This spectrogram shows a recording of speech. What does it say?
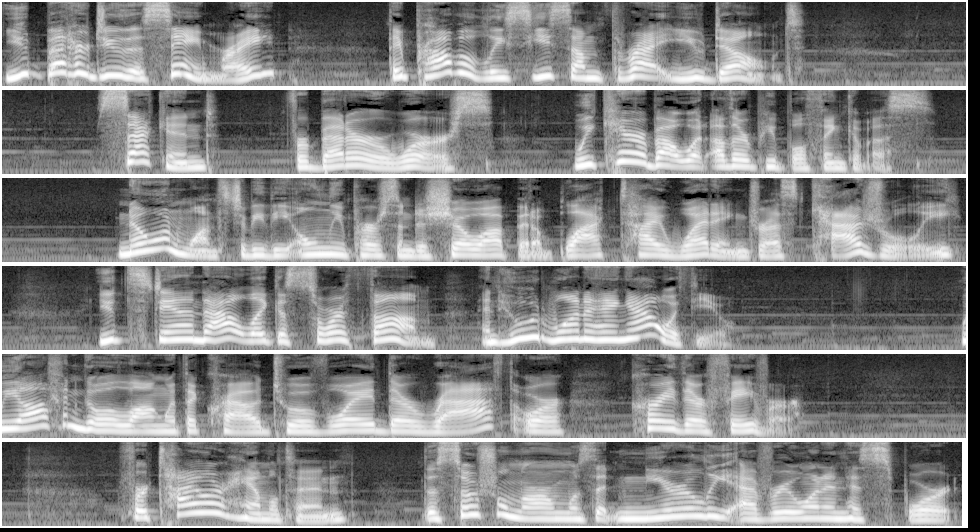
you'd better do the same, right? They probably see some threat you don't. Second, for better or worse, we care about what other people think of us. No one wants to be the only person to show up at a black tie wedding dressed casually. You'd stand out like a sore thumb, and who would want to hang out with you? We often go along with the crowd to avoid their wrath or curry their favor. For Tyler Hamilton, the social norm was that nearly everyone in his sport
